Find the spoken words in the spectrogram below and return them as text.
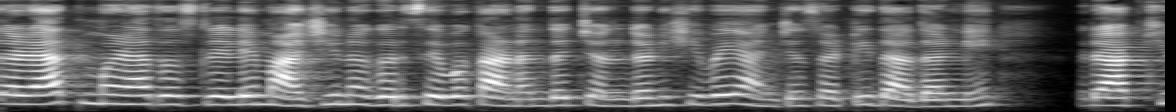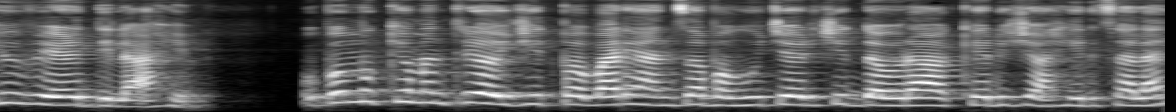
तळ्यात मळ्यात असलेले माजी नगरसेवक आनंद चंदनशिवे यांच्यासाठी दादांनी राखीव वेळ दिला आहे. उपमुख्यमंत्री अजित पवार यांचा बहुचर्चित दौरा अखेर जाहीर झालाय.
